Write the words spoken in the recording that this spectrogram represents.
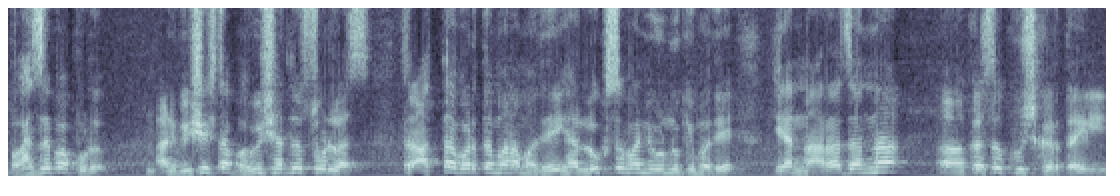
भाजपा पुढं आणि विशेषतः भविष्यातलं सोडलास तर आत्ता वर्तमानामध्ये ह्या लोकसभा निवडणुकीमध्ये या नाराजांना कसं खुश करता येईल?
